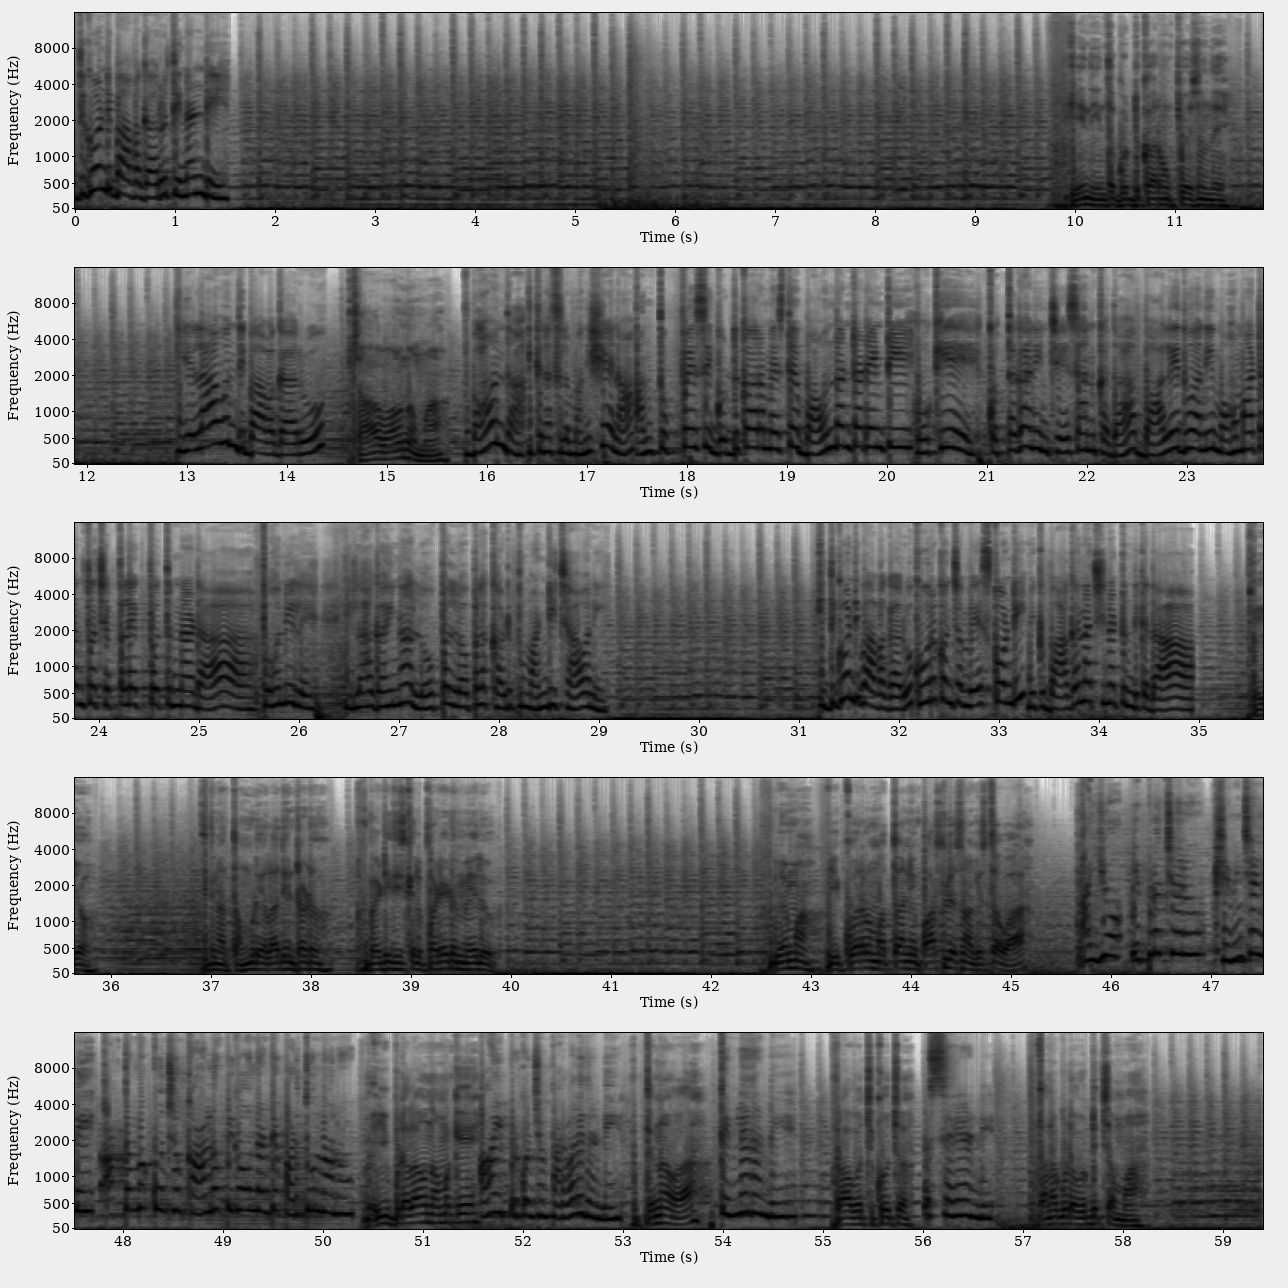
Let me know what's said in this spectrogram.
ఇదిగోండి బావగారు తినండి. ఏంది ఇంత గుడ్డు కారం ఉప్పు వేసింది? ఎలా ఉంది బావగారు? చాలా బాగుందమ్మా. బాగుందా? ఇతను అసలు మనిషేనా? అంత ఉప్పేసి గొడ్డు కారం వేస్తే బాగుందంటాడేంటి? ఓకే కొత్తగా నేను చేశాను కదా బాలేదు అని మొహమాటంతో చెప్పలేకపోతున్నాడా? పోనీలే ఇలాగైనా లోపల లోపల కడుపు మండి చావని. ఇదిగోండి బావగారు? కూర కొంచెం వేసుకోండి. మీకు బాగా నచ్చినట్టుంది కదా. అయ్యో ఇది నా తమ్ముడు ఎలా తింటాడు? బయటికి తీసుకెళ్ళి పడేయడం మేలు. ఏమ్మా ఈ కూరలు మొత్తాన్ని పార్సల్ చేసి నాకు ఇస్తావా? అయ్యో ఎప్పుడొచ్చారు? క్షమించండి అత్తమ్మ కొంచెం కాలు నొప్పిగా ఉందంటే పడుతున్నాను. ఇప్పుడు ఎలా ఉంది అమ్మకి? ఆ ఇప్పుడు కొంచెం పర్వాలేదండి. తిన్నావా? తినలేదండి. రా వచ్చి కూర్చో. సరే అండి. తనకు కూడా వడ్డిచ్చమ్మా.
